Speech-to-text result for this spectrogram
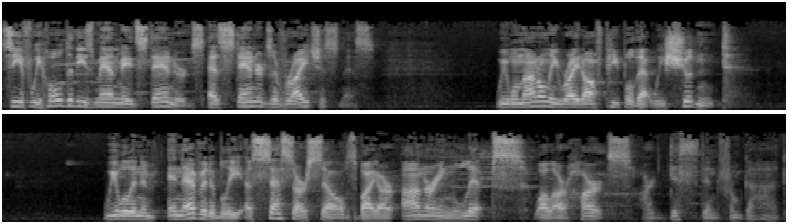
See, if we hold to these man-made standards as standards of righteousness, we will not only write off people that we shouldn't, we will inevitably assess ourselves by our honoring lips while our hearts are distant from God.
